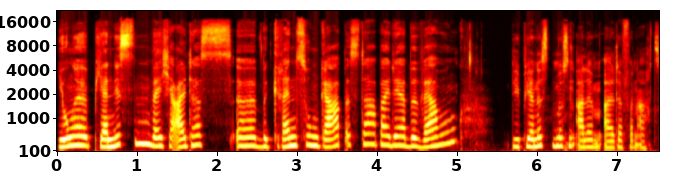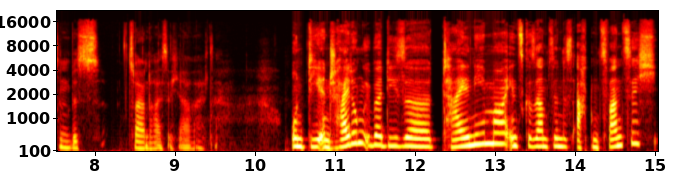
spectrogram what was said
Junge Pianisten, welche Altersbegrenzung gab es da bei der Bewerbung? Die Pianisten müssen alle im Alter von 18 bis 32 Jahre alt sein. Und die Entscheidung über diese Teilnehmer, insgesamt sind es 28,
